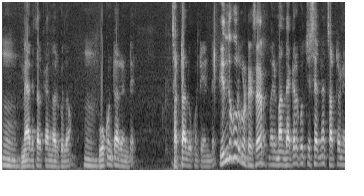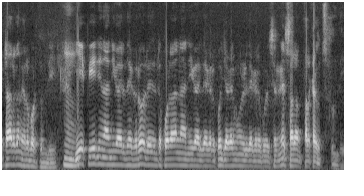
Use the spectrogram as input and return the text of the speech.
హ్మ్. మేకతలకాయలు నరుకుదాం. ఊకుంటారండి. చట్టాలు ఊకుంటాయండి ఎందుకు ఊరుకుంటాయి సార్? మరి మన దగ్గరకు వచ్చేసరికి చట్టం నిటారుగా నిలబడుతుంది. ఏ పేరు నాని గారి దగ్గర లేదంటే కొడాల నాని గారి దగ్గరకో జగన్మోహన్ రెడ్డి దగ్గరకు వచ్చేసరికి సలం తలకాయ వస్తుంది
